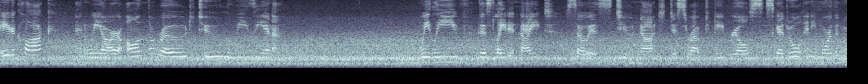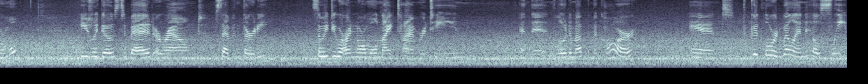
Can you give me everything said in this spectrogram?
8 o'clock and we are on the road to Louisiana. We leave this late at night so as to not disrupt Gabriel's schedule any more than normal. He usually goes to bed around 7.30 so we do our normal nighttime routine and then load him up in the car and the good Lord willing he'll sleep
